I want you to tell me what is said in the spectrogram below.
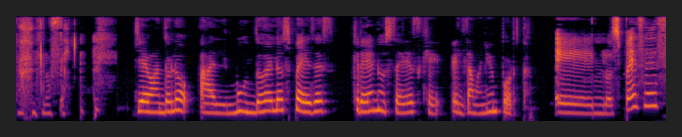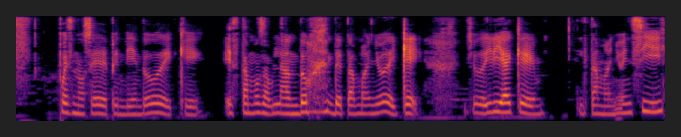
no sé. Llevándolo al mundo de los peces, ¿creen ustedes que el tamaño importa? En los peces, pues no sé, dependiendo de qué estamos hablando, de tamaño de qué. Yo diría que el tamaño en sí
